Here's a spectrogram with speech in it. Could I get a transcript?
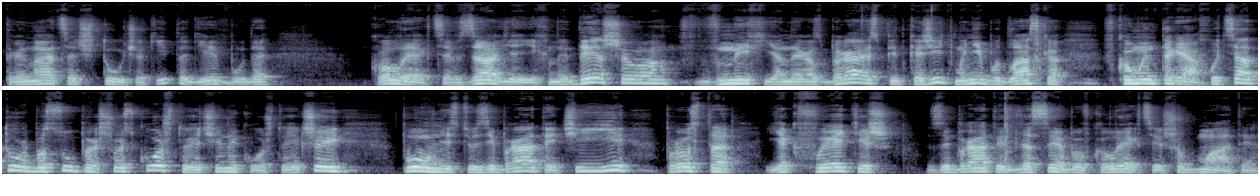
13 штучок. І тоді буде колекція. Взяв я їх недешево, в них я не розбираюсь. Підкажіть мені, будь ласка, в коментарях, оця Super щось коштує чи не коштує. Якщо її повністю зібрати, чи її просто як фетіш зібрати для себе в колекції, щоб мати.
